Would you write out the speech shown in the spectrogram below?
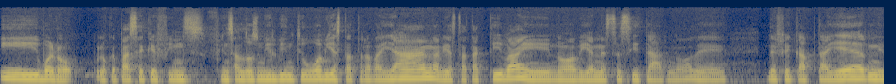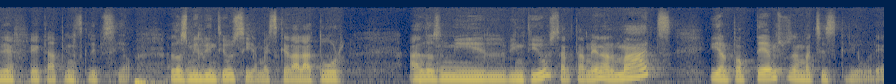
i bueno, el que passa que fins, fins al 2021 havia estat treballant, havia estat activa i no havia necessitat no? de, de fer cap taller ni de fer cap inscripció. El 2021 sí, em vaig quedar a l'atur el 2021, exactament, al maig, i al poc temps doncs, em vaig inscriure.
